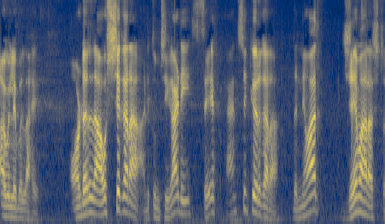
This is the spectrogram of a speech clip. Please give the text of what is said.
अवेलेबल आहे. ऑर्डर अवश्य करा आणि तुमची गाडी सेफ अँड सिक्युअर करा. धन्यवाद. जय महाराष्ट्र.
